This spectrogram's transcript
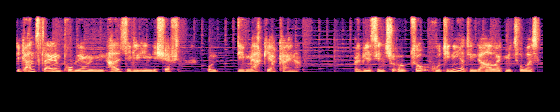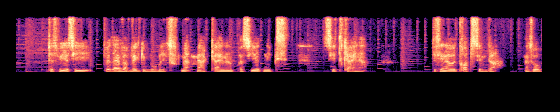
die ganz kleinen Probleme im alltäglichen Geschäft. Und die merkt ja keiner. Weil wir sind so routiniert in der Arbeit mit sowas, dass wir sie, wird einfach weggebuggelt. Merkt keiner, passiert nichts, sieht keiner. Die sind aber trotzdem da. Also,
